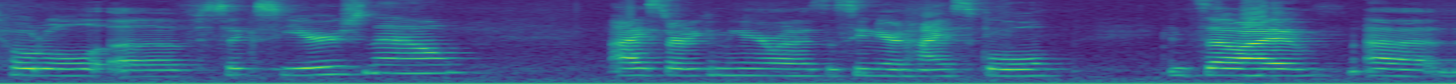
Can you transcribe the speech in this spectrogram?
total of six years now. I started coming here when I was a senior in high school, and so I uh,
